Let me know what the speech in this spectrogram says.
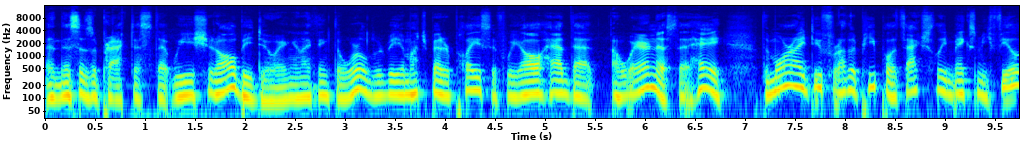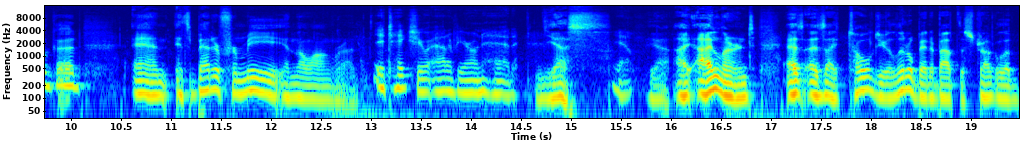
And this is a practice that we should all be doing. And I think the world would be a much better place if we all had that awareness that, hey, the more I do for other people, it actually makes me feel good and it's better for me in the long run. It takes you out of your own head. Yes. Yeah. Yeah. I, I learned as as I told you a little bit about the struggle of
